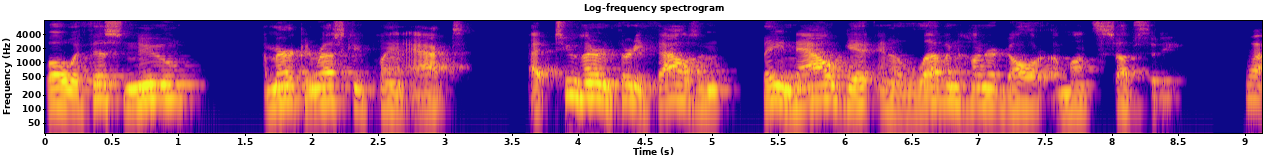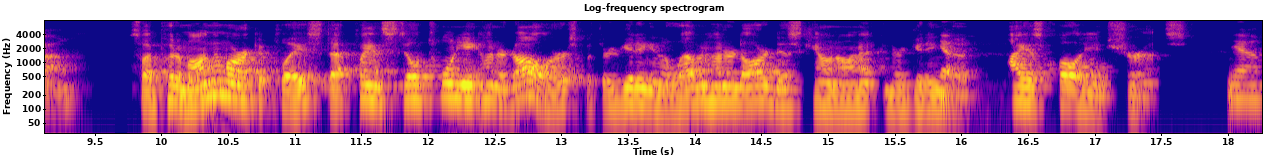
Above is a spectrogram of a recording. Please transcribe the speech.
Well, with this new American Rescue Plan Act at 230,000, they now get an $1,100 a month subsidy. Wow. So I put them on the marketplace. That plan's still $2,800, but they're getting an $1,100 discount on it and they're getting yep. the highest quality insurance. Yeah.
